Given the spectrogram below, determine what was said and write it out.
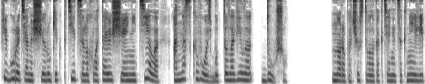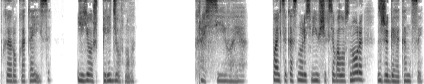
фигура, тянущая руки к птице, но хватающая не тело, а насквозь, будто ловила душу. Нора почувствовала, как тянется к ней липкая рука Таисы. Ее аж передернуло. Красивая. Пальцы коснулись вьющихся волос Норы, сжигая концы.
